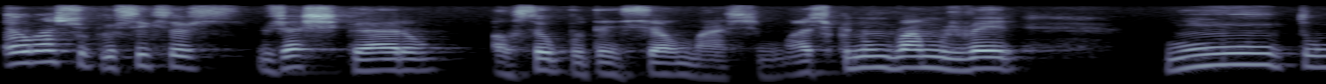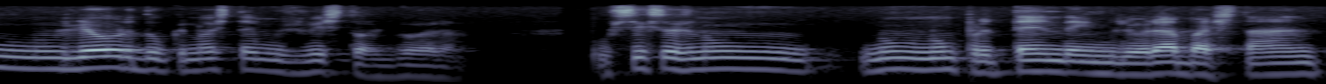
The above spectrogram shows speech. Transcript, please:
Eu acho que os Sixers já chegaram ao seu potencial máximo. Acho que não vamos ver muito melhor do que nós temos visto agora. Os Sixers não, não, não pretendem melhorar bastante,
